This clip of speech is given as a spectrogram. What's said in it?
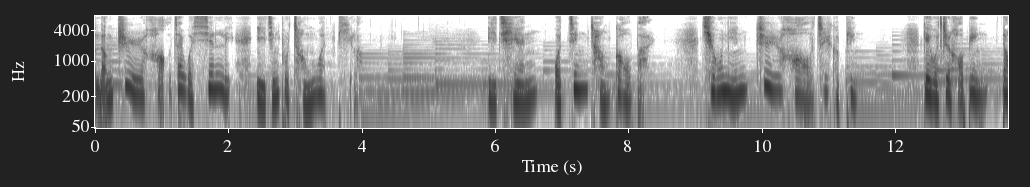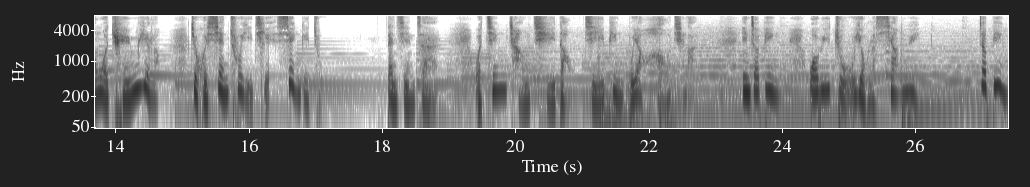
能治好，在我心里已经不成问题了。以前我经常告白，求您治好这个病，给我治好病。等我痊愈了，就会献出一切献给主。但现在，我经常祈祷疾病不要好起来。因这病，我与主有了相遇。这病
